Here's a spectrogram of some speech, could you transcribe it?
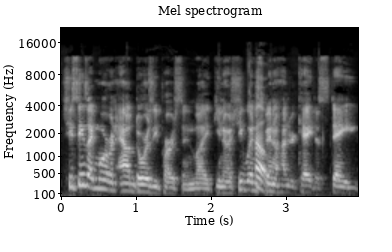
She seems like more of an outdoorsy person. Like you know, she wouldn't Oh. spend 100k to stay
